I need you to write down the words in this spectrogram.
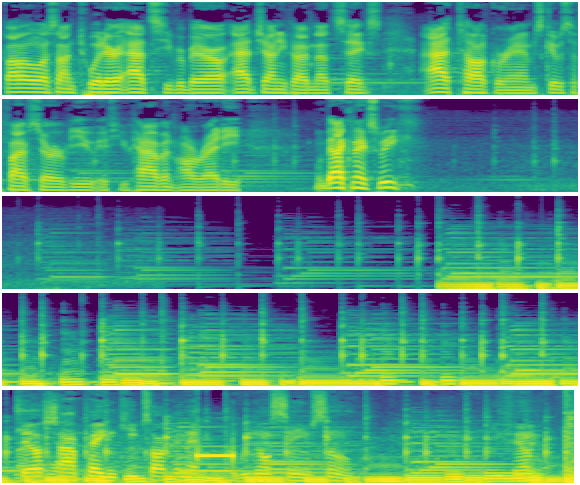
Follow us on Twitter at Steve Barrow, at Johnny5.6, at Talk Rams. Give us a five star review if you haven't already. We'll be back next week. Tell Sean Payton keep talking that. We gonna see him soon. You feel me?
